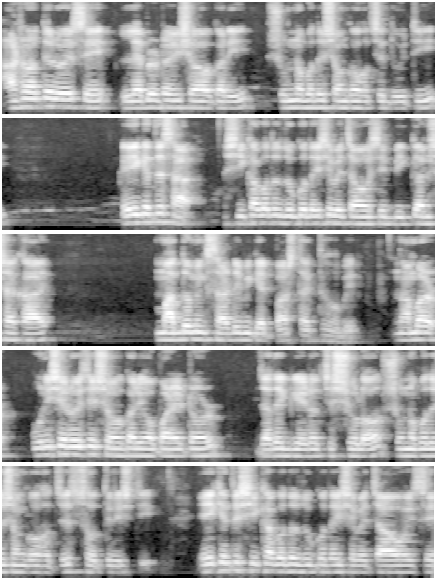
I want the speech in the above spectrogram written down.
আঠারোতে রয়েছে ল্যাবরেটরি সহকারী। শূন্য পদের সংখ্যা হচ্ছে দুইটি। এই ক্ষেত্রে শিক্ষাগত যোগ্যতা হিসেবে চাওয়া হয়েছে বিজ্ঞান শাখায়। মাধ্যমিক সার্টিফিকেট পাস থাকতে হবে। নাম্বার উনিশে রয়েছে সহকারী অপারেটর যাদের গ্রেড হচ্ছে ষোলো শূন্য পদের সংখ্যা হচ্ছে ছত্রিশটি। এই ক্ষেত্রে শিক্ষাগত যোগ্যতা হিসেবে চাওয়া হয়েছে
